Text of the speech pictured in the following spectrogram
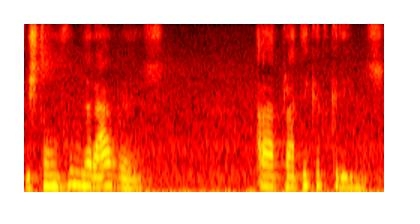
e estão vulneráveis à prática de crimes.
